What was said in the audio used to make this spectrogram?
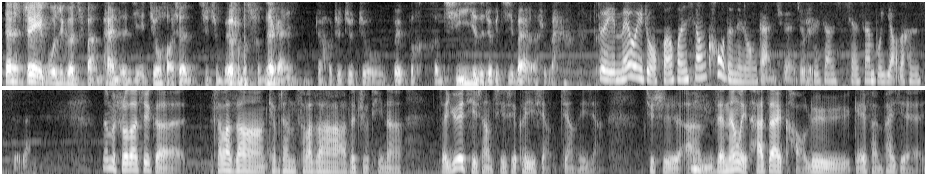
但是这一部这个反派的，也就好像就就没有什么存在感，然后就就就被很轻易的就被击败了，是吧？对，没有一种环环相扣的那种感觉，就是像前三部咬得很死的。那么说到这个萨拉扎 Captain 萨拉扎的主题呢，在乐器上其实可以想讲一讲，就是嗯 Zanelli 他在考虑给反派写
